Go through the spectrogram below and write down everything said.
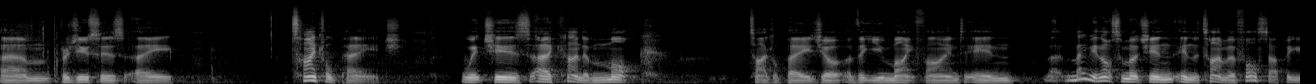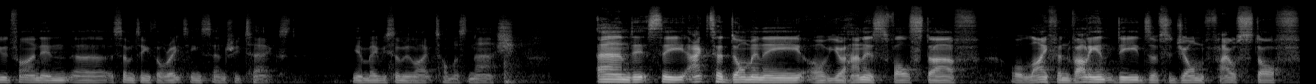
um, produces a title page, which is a kind of mock title page or, that you might find in maybe not so much in, in the time of Falstaff, but you'd find in uh, 17th or 18th century text, you know, maybe somebody like Thomas Nashe. And it's the Acta Domini of Johannes Falstaff, or Life and Valiant Deeds of Sir John Faustoff,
